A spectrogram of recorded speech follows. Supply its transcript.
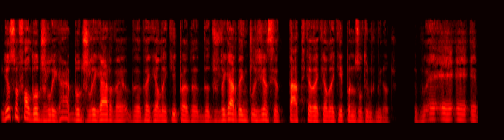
Eu só falo do desligar, do desligar da, da- daquela equipa, de desligar da inteligência tática daquela equipa nos últimos minutos. É, é- é- é-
